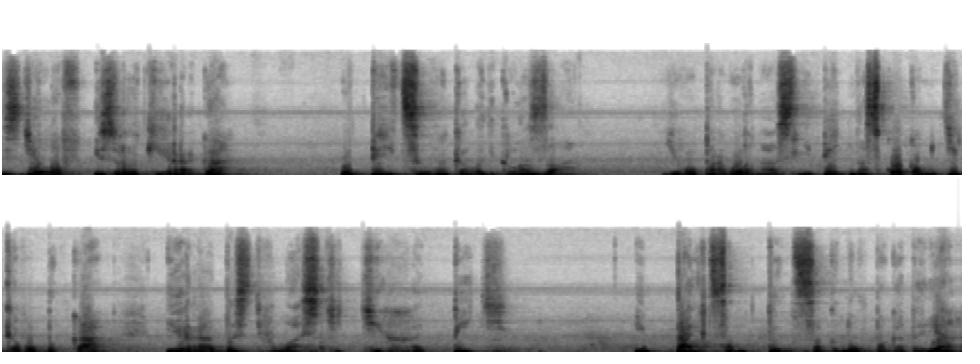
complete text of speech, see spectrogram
сделав из руки рога, убийцы выколоть глаза, его проворно ослепить наскоком дикого быка и радость власти тихо пить. И пальцем тыл согнув богатыря,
